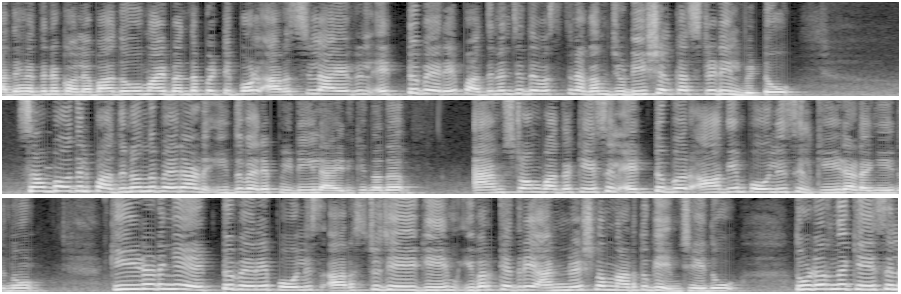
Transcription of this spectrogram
അദ്ദേഹത്തിന്റെ കൊലപാതകവുമായി ബന്ധപ്പെട്ടിപ്പോൾ അറസ്റ്റിലായവരിൽ എട്ടുപേരെ പതിനഞ്ച് ദിവസത്തിനകം ജുഡീഷ്യൽ കസ്റ്റഡിയിൽ വിട്ടു. സംഭവത്തിൽ പതിനൊന്ന് പേരാണ് ഇതുവരെ പിടിയിലായിരിക്കുന്നത്. ആംസ്ട്രോങ് വധക്കേസിൽ എട്ടുപേർ ആദ്യം പോലീസിൽ കീഴടങ്ങിയിരുന്നു. കീഴടങ്ങിയ എട്ടുപേരെ പോലീസ് അറസ്റ്റ് ചെയ്യുകയും ഇവർക്കെതിരെ അന്വേഷണം നടത്തുകയും ചെയ്തു. തുടർന്ന് കേസിൽ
